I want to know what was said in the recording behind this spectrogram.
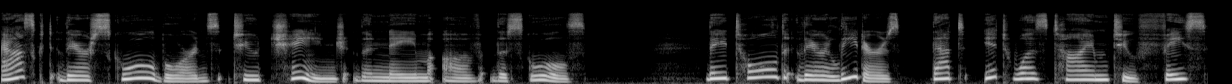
asked their school boards to change the name of the schools they told their leaders that it was time to face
